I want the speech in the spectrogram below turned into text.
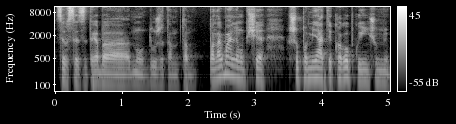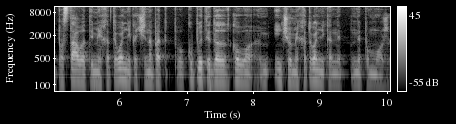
це все це треба ну, дуже там, там по-нормальному, взагалі, щоб поміняти коробку, іншу поставити мехатроніка, чи, наприклад, купити додатково іншого мехатроніка не, не поможе.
